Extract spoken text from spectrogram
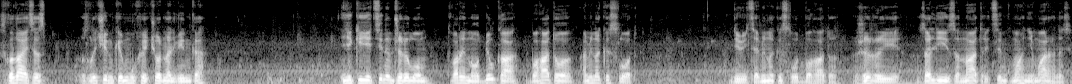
Складається з, з личинки мухи чорна львінка, які є цінним джерелом тваринного білка, багато амінокислот. Дивіться, амінокислот багато, жири, заліза, натрій, цинк, магній, марганець.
